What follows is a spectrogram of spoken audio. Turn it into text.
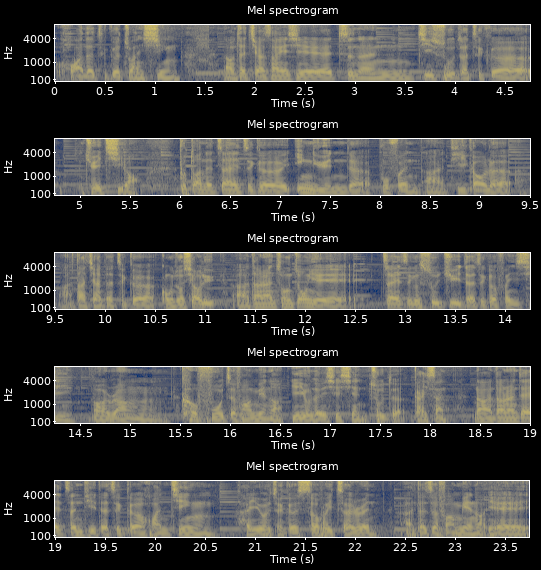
化的这个转型，然后再加上一些智能技术的这个崛起哦。不断的在这个应云的部分啊，提高了啊大家的这个工作效率啊，当然从中也在这个数据的这个分析啊，让客服这方面呢也有了一些显著的改善。那当然在整体的这个环境还有这个社会责任啊的这方面呢，也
